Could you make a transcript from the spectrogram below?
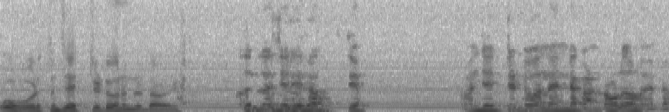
ഓ ഒരുത്തൻ ജെറ്റ് ഇട്ട് അവർ. അതെന്താ ശരി സത്യം. അവൻ ജെറ്റിട്ട് വന്ന് എന്റെ കൺട്രോൾ കളഞ്ഞിട്ടാ?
